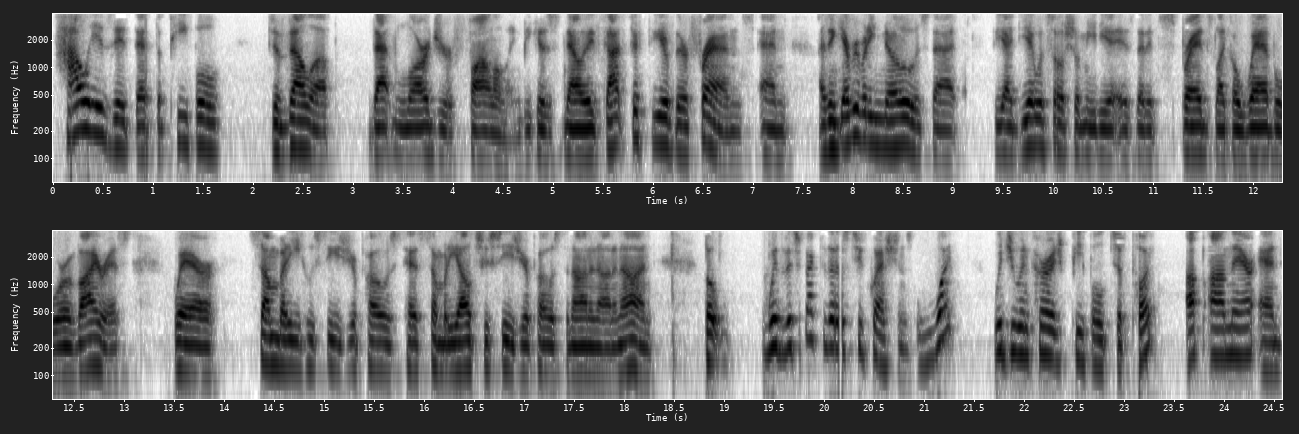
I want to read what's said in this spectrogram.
how is it that the people develop that larger following? Because now they've got 50 of their friends, and I think everybody knows that the idea with social media is that it spreads like a web or a virus where somebody who sees your post has somebody else who sees your post and on and on and on. But with respect to those two questions, what would you encourage people to put up on there and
